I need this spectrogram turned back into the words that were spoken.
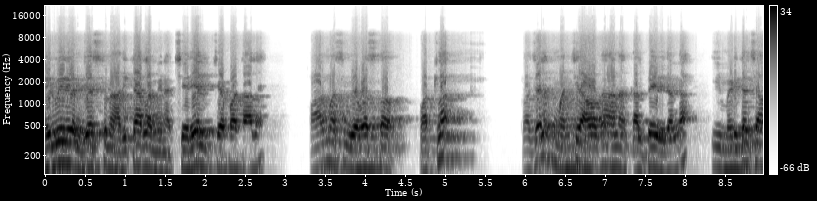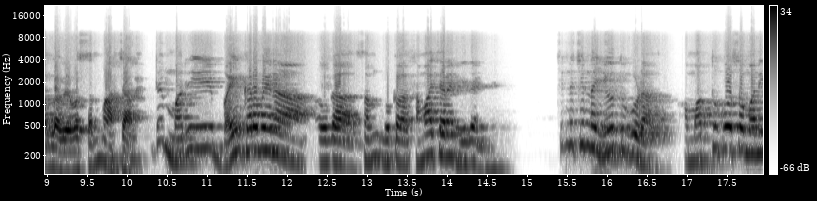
నిర్వీర్యం చేస్తున్న అధికారుల మీద చర్యలు చేపట్టాలి. ఫార్మసీ వ్యవస్థ పట్ల ప్రజలకు మంచి అవగాహన కల్పే విధంగా ఈ మెడికల్ షాప్ల వ్యవస్థను మార్చాలి. అంటే మరీ భయంకరమైన ఒక ఒక సమాచారం ఏదండి చిన్న చిన్న యూత్ కూడా ఆ మత్తు కోసం అని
